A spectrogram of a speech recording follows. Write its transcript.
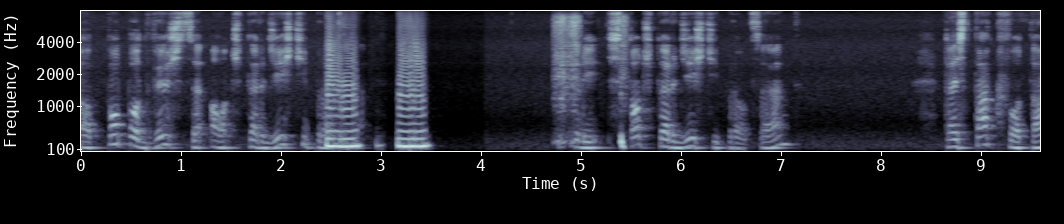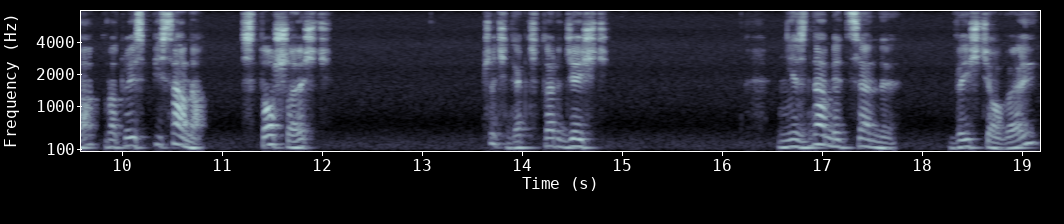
to po podwyżce o 40%, czyli 140%, to jest ta kwota, która tu jest pisana 106,40. Nie znamy ceny wyjściowej,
